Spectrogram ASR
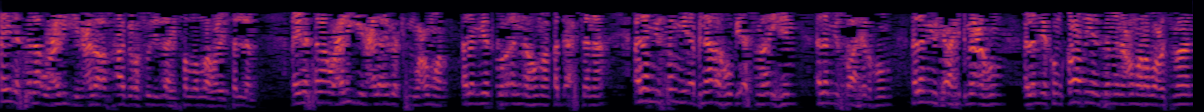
أين ثناء علي على أصحاب رسول الله صلى الله عليه وسلم؟ أين ثناء علي على أبي بكر وعمر؟ ألم يذكر أنهما قد أحسنا؟ ألم يسمي أبناءه بأسمائهم؟ ألم يصاهرهم؟ ألم يجاهد معهم؟ ألم يكن قاضيا زمن عمر وعثمان؟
